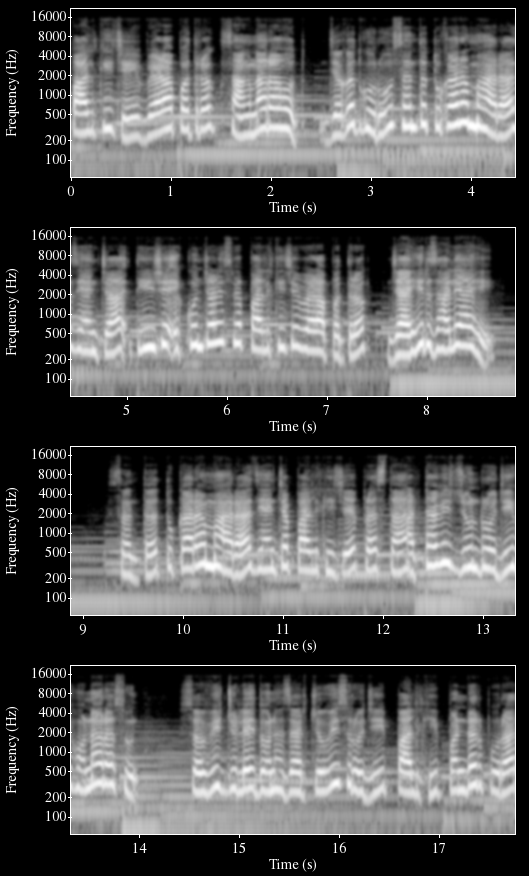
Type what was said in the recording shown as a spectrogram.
पालखीचे वेळापत्रक सांगणार आहोत. जगद्गुरू संत तुकाराम महाराज यांच्या तीनशे एकोणचाळीसव्या पालखीचे वेळापत्रक जाहीर झाले आहे. संत तुकाराम महाराज यांच्या पालखीचे प्रस्थान अठ्ठावीस जून रोजी होणार असून सव्वीस जुलै दोन हजार चोवीस रोजी पालखी पंढरपुरात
